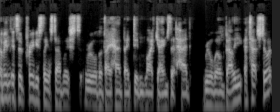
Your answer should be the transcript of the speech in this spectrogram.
I mean, it's a previously established rule that they had. They didn't like games that had real world value attached to it.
